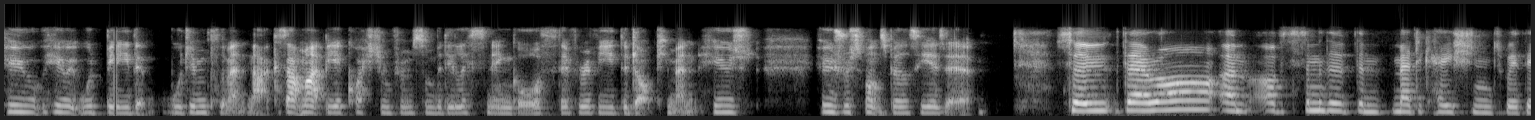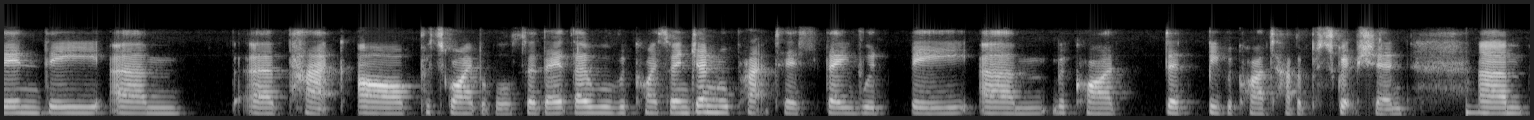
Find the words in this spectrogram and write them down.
who who it would be that would implement that because that might be a question from somebody listening or if they've reviewed the document whose whose responsibility is it? So there are um, obviously some of the, the medications within the um, uh, pack are prescribable. So they, they will require so in general practice they would be um, required they'd be required to have a prescription. Mm-hmm. um,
